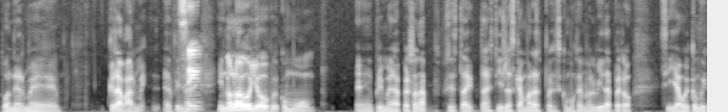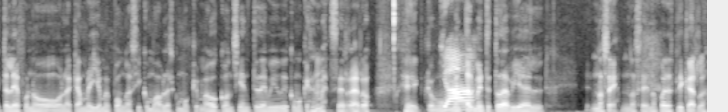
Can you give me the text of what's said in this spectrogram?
ponerme grabarme al final. Y no lo hago yo pues, como en eh, primera persona, pues, si está aquí las cámaras, pues es como se me olvida, pero si ya voy con mi teléfono o la cámara y yo me pongo así como hablas, como que me hago consciente de mí y como que me hace raro, eh, como mentalmente todavía el... No sé, no sé, no puedo explicarlo.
